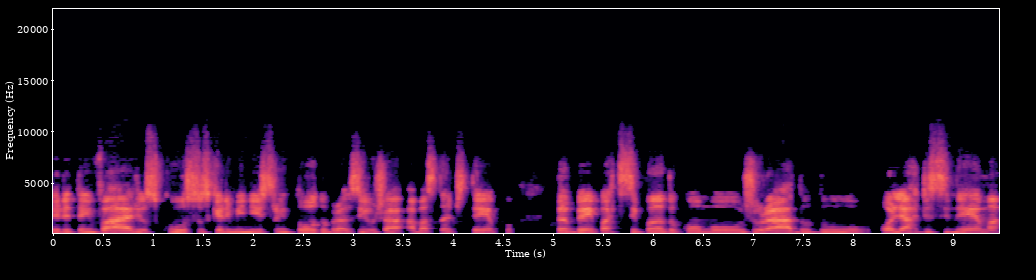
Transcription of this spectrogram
Ele tem vários cursos que ele ministra em todo o Brasil já há bastante tempo. Também participando como jurado do Olhar de Cinema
